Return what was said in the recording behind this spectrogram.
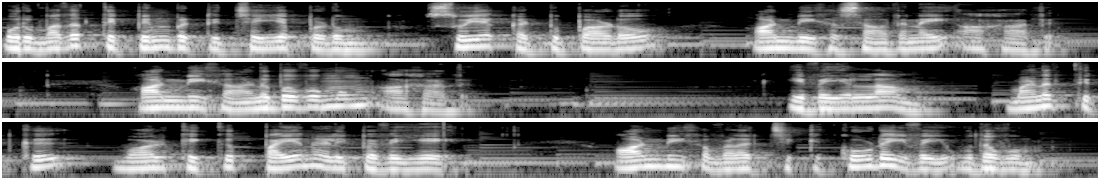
ஒரு மதத்தை பின்பற்றி செய்யப்படும் சுய கட்டுப்பாடோ ஆன்மீக சாதனை ஆகாது. ஆன்மீக அனுபவமும் ஆகாது. இவையெல்லாம் மனத்திற்கு வாழ்க்கைக்கு பயனளிப்பவையே. ஆன்மீக வளர்ச்சிக்கு கூட இவை உதவும்.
